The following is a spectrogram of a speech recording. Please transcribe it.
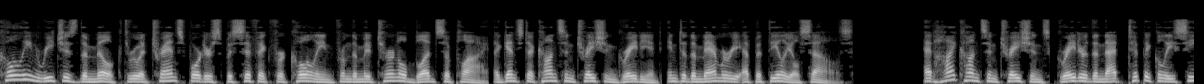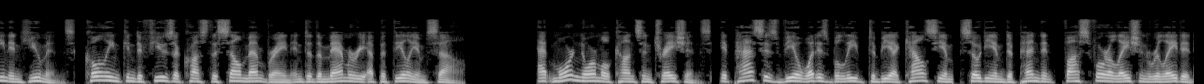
Choline reaches the milk through a transporter specific for choline from the maternal blood supply against a concentration gradient into the mammary epithelial cells. At high concentrations greater than that typically seen in humans, choline can diffuse across the cell membrane into the mammary epithelium cell. At more normal concentrations, it passes via what is believed to be a calcium-sodium dependent, phosphorylation-related,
